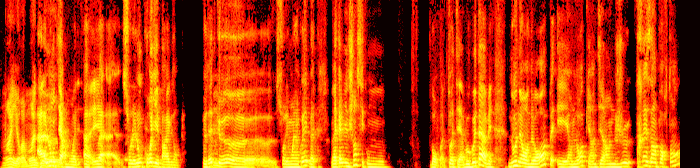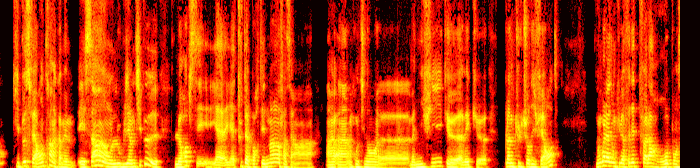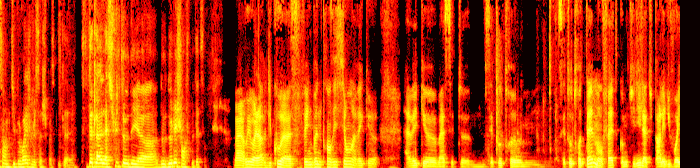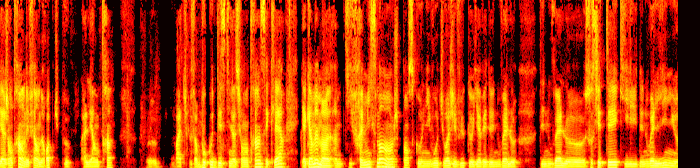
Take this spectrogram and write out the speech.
Ouais, il y aura moins de... À long terme, on va dire. Ah, et sur les longs courriers, par exemple. Peut-être mm. que euh, sur les moyens courriers, bah, on a quand même une chance, c'est qu'on. Bon, bah, toi, tu es à Bogota, mais nous, on est en Europe, et en Europe, il y a un terrain de jeu très important qui peut se faire en train quand même. Et ça, on l'oublie un petit peu. L'Europe, c'est il y a, y a, tout à portée de main. Enfin, c'est un, un, un, continent euh, magnifique euh, avec plein de cultures différentes. Donc voilà, donc il va peut-être falloir repenser un petit peu le voyage, mais ça, je sais pas, c'est peut-être la, la, suite des, de, de l'échange, peut-être. Bah oui, voilà. Du coup, euh, ça fait une bonne transition avec euh, avec euh, bah, cette cet autre cet autre thème en fait. Comme tu dis, là, tu parlais du voyage en train. En effet, en Europe, tu peux aller en train. bah, tu peux faire beaucoup de destinations en train, c'est clair. Il y a quand même un, un petit frémissement. Hein. Je pense qu'au niveau, tu vois, j'ai vu qu'il y avait des nouvelles des nouvelles sociétés qui des nouvelles lignes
